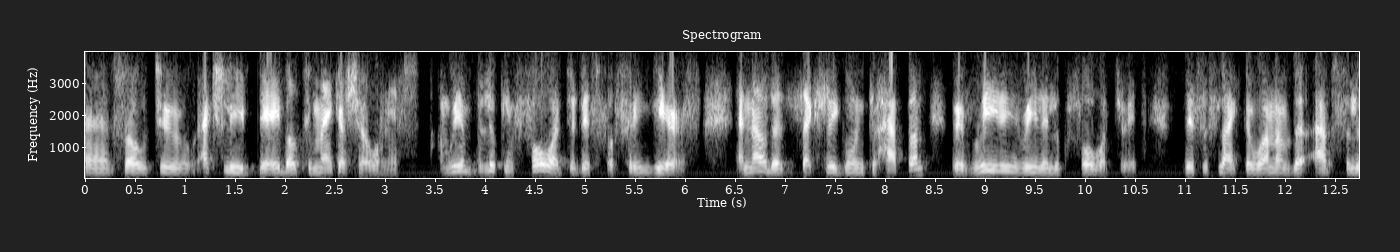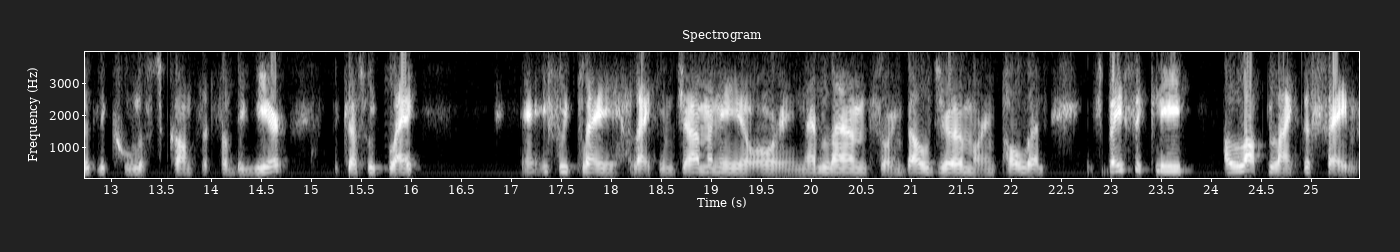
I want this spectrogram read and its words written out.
uh, so to actually be able to make a show in Israel. And we have been looking forward to this for three years. And now that it's actually going to happen, we really, really look forward to it. This is like the one of the absolutely coolest concerts of the year because we play, uh, if we play like in Germany or in Netherlands or in Belgium or in Poland, it's basically a lot like the same.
